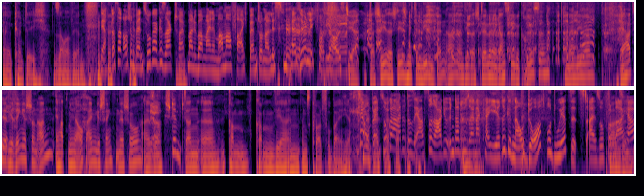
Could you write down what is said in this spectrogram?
äh, könnte ich sauer werden. Ja, das hat auch schon Ben Zucker gesagt. Schreibt man über meine Mama, fahre ich beim Journalisten persönlich vor die Haustür. Da schließe, da schließe ich mich dem lieben Ben an, an dieser Stelle. Ganz liebe Grüße, mein Lieber. Er hat ja die Ringe schon an. Er hat mir ja auch einen geschenkt in der Show. Also Ja. Stimmt. dann äh, kommen, kommen wir im, im Squad vorbei hier. Ja, und Ben Zucker hatte das erste Radiointerview seiner Karriere genau dort, wo du jetzt sitzt. Also von Wahnsinn. daher,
